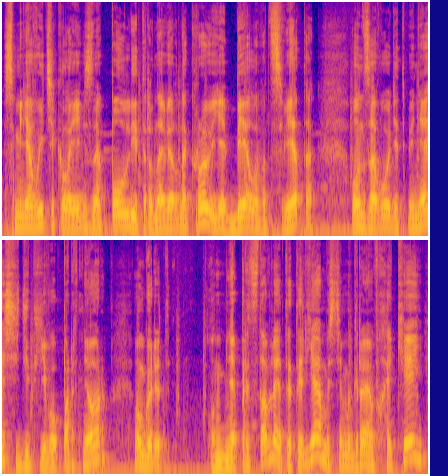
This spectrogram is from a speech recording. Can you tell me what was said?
с меня вытекло, я не знаю, пол-литра, наверное, крови, я белого цвета. Он заводит меня, сидит его партнер, он говорит, он меня представляет, это Илья, мы с ним играем в хоккей,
